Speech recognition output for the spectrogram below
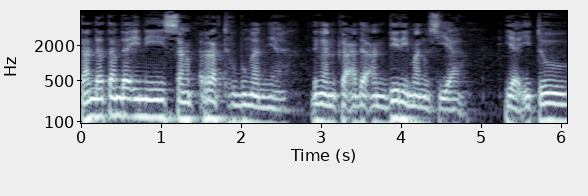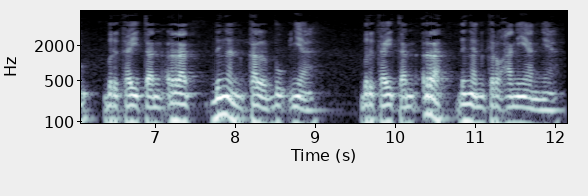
Tanda-tanda ini sangat erat hubungannya dengan keadaan diri manusia, yaitu berkaitan erat dengan kalbunya, berkaitan erat dengan kerohaniannya.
